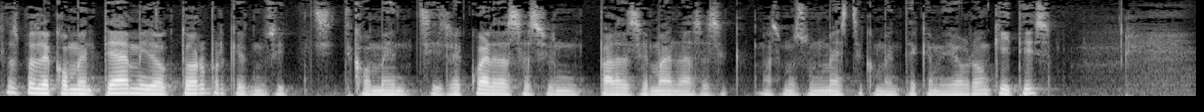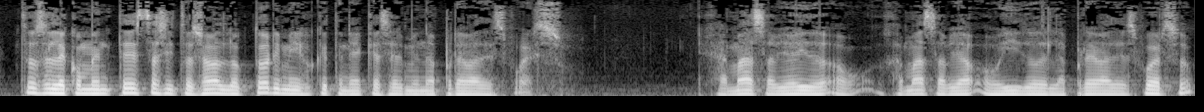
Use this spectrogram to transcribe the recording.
Entonces, pues le comenté a mi doctor, porque si, recuerdas, hace un par de semanas, hace más o menos un mes, te comenté que me dio bronquitis. Entonces le comenté esta situación al doctor y me dijo que tenía que hacerme una prueba de esfuerzo. Jamás había oído, jamás había oído de la prueba de esfuerzo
